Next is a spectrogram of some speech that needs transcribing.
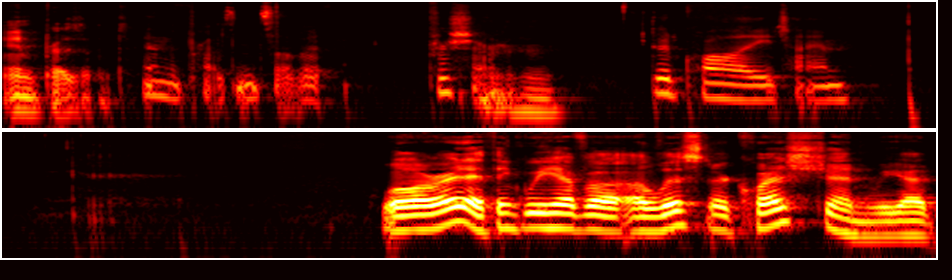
and present and the presence of it for sure mm-hmm. good quality time well all right i think we have a, a listener question we got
